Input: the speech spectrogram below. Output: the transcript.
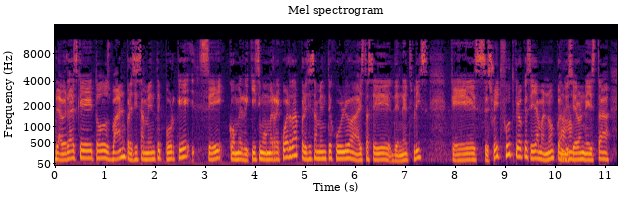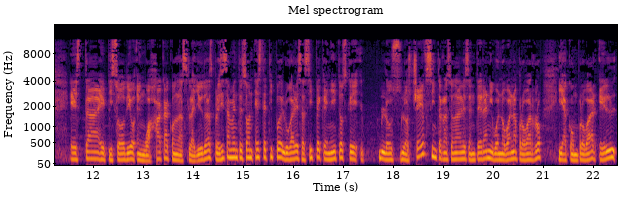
la verdad es que todos van precisamente porque se come riquísimo. Me recuerda precisamente, Julio, a esta serie de Netflix que es Street Food, creo que se llama, ¿no? Cuando Ajá. hicieron esta, esta episodio en Oaxaca con las layudas, precisamente son este tipo de lugares así pequeñitos que los, los chefs internacionales se enteran y bueno, van a probarlo y a comprobar el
